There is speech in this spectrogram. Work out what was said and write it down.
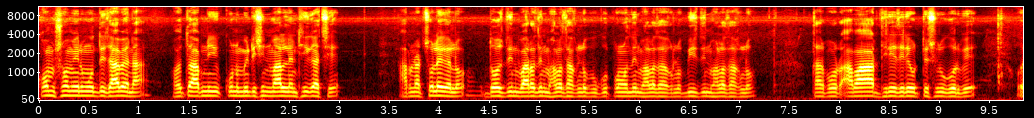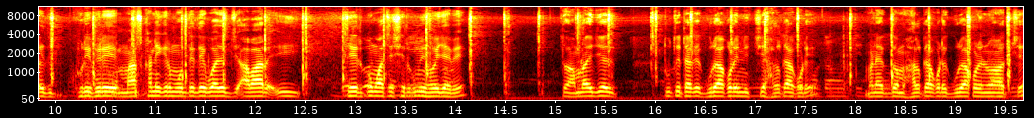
কম সময়ের মধ্যে যাবে না। হয়তো আপনি কোনো মেডিসিন মারলেন ঠিক আছে। আপনার চলে গেল, দশ দিন, বারো দিন ভালো থাকল, পুকুর পনেরো দিন ভালো থাকল, বিশ দিন ভালো থাকল, তারপর আবার ধীরে ধীরে উঠতে শুরু করবে। ওই ঘুরে ফিরে মাসখানিকের মধ্যে দেখবা যে আবার এই যেরকম আছে সেরকমই হয়ে যাবে। তো আমরা এই যে তুতেটাকে গুঁড়া করে নিচ্ছি হালকা করে মানে একদম হালকা করে গুঁড়া করে নেওয়া হচ্ছে।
